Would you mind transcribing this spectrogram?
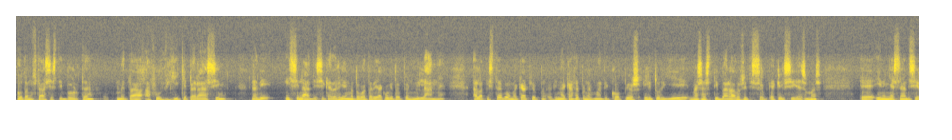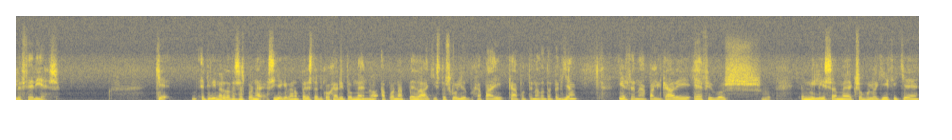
Όταν φτάσει στην πόρτα, μετά αφού βγει και περάσει, δηλαδή η συνάντηση καταρχήν με τον πατέρα Ιάκο για το οποίο μιλάμε. Αλλά πιστεύω με, κάποιο, με κάθε πνευματικό ο οποίος λειτουργεί μέσα στην παράδοση της Εκκλησίας μας, ε, είναι μια συνάντηση ελευθερίας. Και επειδή είμαι εδώ θα σας πω ένα συγκεκριμένο περιστατικό χαριτωμένο από ένα παιδάκι στο σχολείο που είχα πάει κάποτε να δω τα παιδιά. Ήρθε ένα παλικάρι, έφηβος, μιλήσαμε, εξομολογήθηκε.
